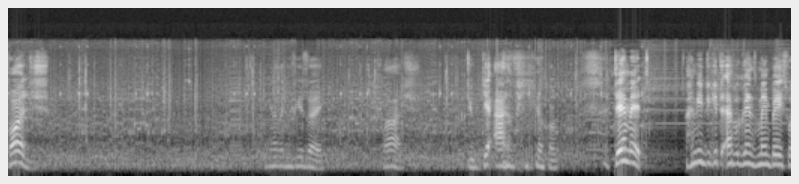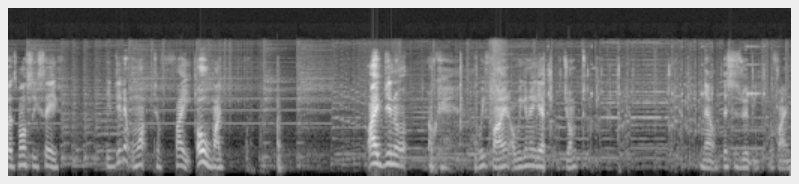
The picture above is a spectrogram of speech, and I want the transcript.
Fudge. Another confuse ray. Flash. Dude, get out of here. Damn it. I need to get to Evergreen's main base where it's mostly safe. He didn't want to fight. Oh my. I didn't. Okay. Are we fine? Are we gonna get jumped? No, this is Ruby. We're fine.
